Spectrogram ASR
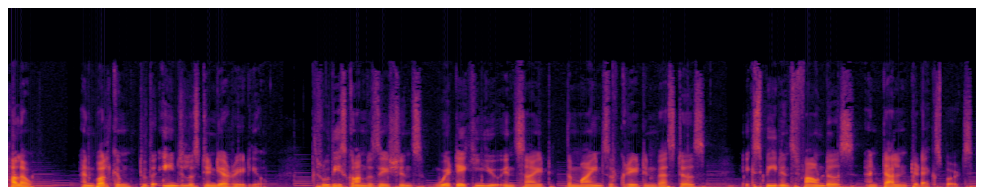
Hello, and welcome to the AngelList India Radio. Through these conversations, we're taking you inside the minds of great investors, experienced founders, and talented experts.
